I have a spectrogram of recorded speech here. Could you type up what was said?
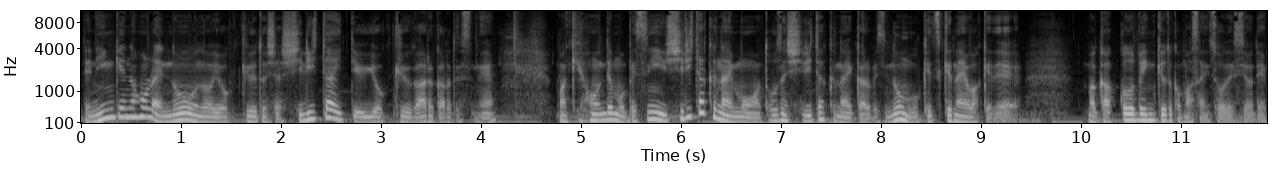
で人間の本来脳の欲求としては知りたいっていう欲求があるからですね。まあ基本でも別に知りたくないもんは当然知りたくないから別に脳も受け付けないわけで。まあ、学校の勉強とかまさにそうですよね、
